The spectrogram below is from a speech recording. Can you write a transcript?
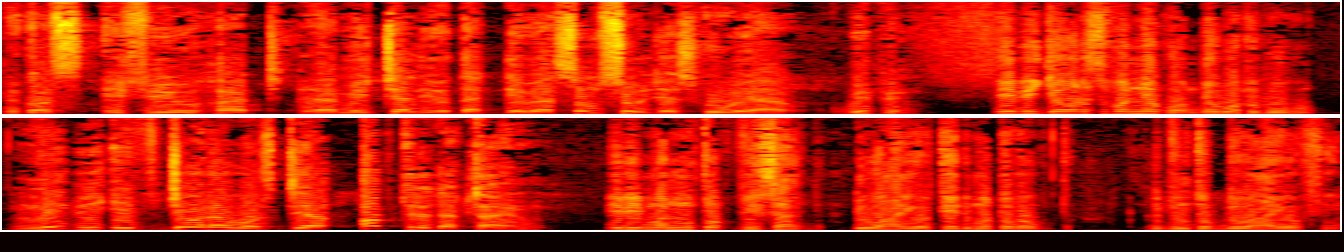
Because if you heard uh, me tell you that there were some soldiers who were weeping, maybe Jawara su fa nekkoon ba waxtu boobu maybe if Jawara was there up to that time, maybe man mu toog fii sax di wax ak yow te di ma toog a di toog di wax ak yow fii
